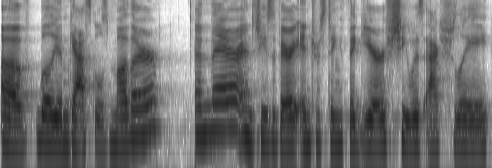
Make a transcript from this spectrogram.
of William Gaskell's mother in there, and she's a very interesting figure. She was actually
